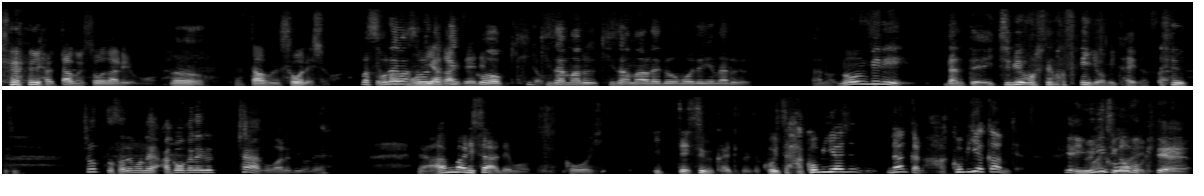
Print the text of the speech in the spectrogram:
いや、多分そうなるよ、もうん。う。多分そうでしょまあ、それはそれで結で構刻まる、刻まれる思い出になる、あの、のんびりなんて1秒もしてませんよみたいなさ。ちょっとそれもね、憧れるっちゃ憧れるよね。あんまりさ、でも、こう、ひ行ってすぐ帰ってくると、こいつ運び屋じゃ、なんかの運び屋かみたいなさ。いや、ユニフォーム着て、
